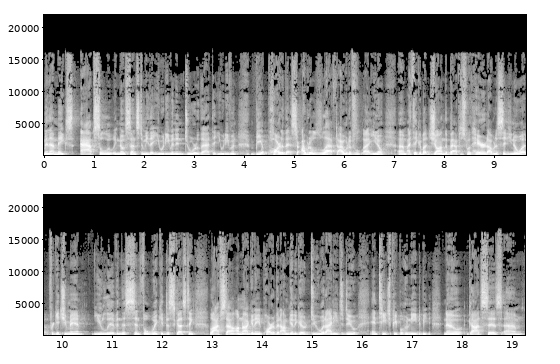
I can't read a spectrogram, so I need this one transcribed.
man, that makes absolutely no sense to me that you would even endure that, that you would even be a part of that. So I would have left. I would have, uh, you know, um, I think about John the Baptist with Herod. I would have said, you know what? Forget you, man. You live in this sinful, wicked, disgusting lifestyle. I'm not going to be a part of it. I'm going to go do what I need to do and teach people who need to be. No, God says, um,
